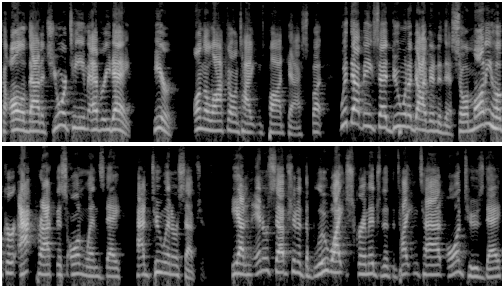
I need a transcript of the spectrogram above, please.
to all of that. It's your team every day here on the Locked On Titans podcast. But with that being said, do want to dive into this. So Amani Hooker at practice on Wednesday had two interceptions. He had an interception at the blue white scrimmage that the Titans had on Tuesday.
